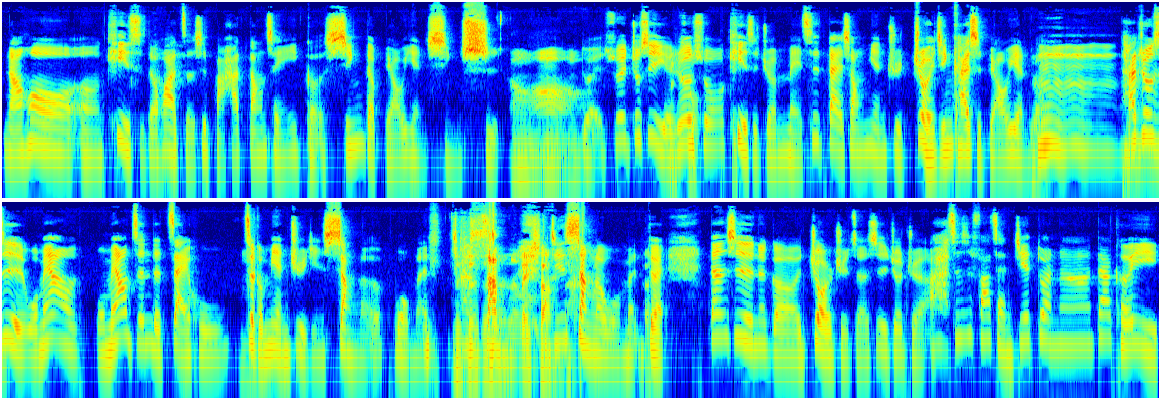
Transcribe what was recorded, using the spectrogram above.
然后，嗯、呃、Keith 的话则是把它当成一个新的表演形式啊，对，所以就是，也就是说，Keith 觉得每次戴上面具就已经开始表演了，嗯嗯嗯，他就是我们要我们要真的在乎这个面具已经上了我们，上了已经上了我们，对。但是那个 George 则是就觉得啊，这是发展阶段啊，大家可以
